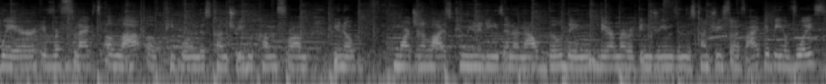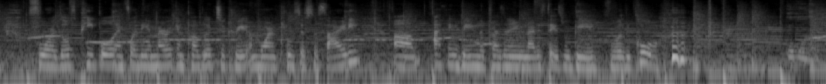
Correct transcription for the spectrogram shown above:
where it reflects a lot of people in this country who come from, you know, marginalized communities and are now building their American dreams in this country. So if I could be a voice for those people and for the American public to create a more inclusive society, um, I think being the President of the United States would be really cool.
